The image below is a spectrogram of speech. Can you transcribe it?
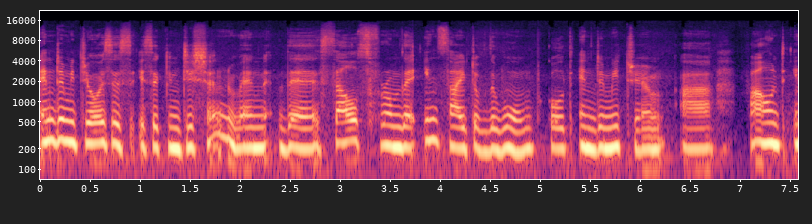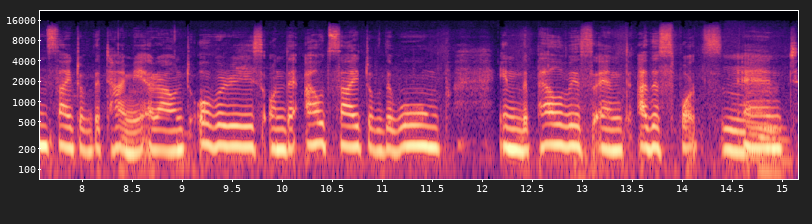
Endometriosis is a condition when the cells from the inside of the womb, called endometrium, are found inside of the tummy, around ovaries, on the outside of the womb, in the pelvis, and other spots. Mm. And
